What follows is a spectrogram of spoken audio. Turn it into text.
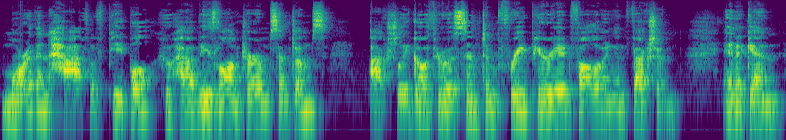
More than half of people who have these long-term symptoms actually go through a symptom-free period following infection. And again,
